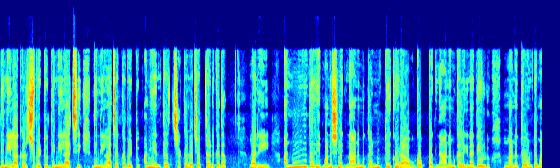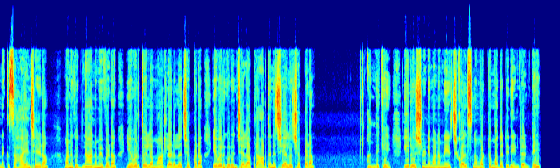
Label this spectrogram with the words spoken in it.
దీన్ని ఇలా ఖర్చు పెట్టు దీన్ని ఇలా చెయ్యి దీన్ని ఇలా చక్కబెట్టు అని ఎంత చక్కగా చెప్తాడు కదా. మరి అందరి మనుషుల జ్ఞానము కంటే కూడా గొప్ప జ్ఞానం కలిగిన దేవుడు మనతో ఉంటే మనకు సహాయం చేయడా? మనకు జ్ఞానం ఇవ్వడా? ఎవరితో ఎలా మాట్లాడాలో చెప్పడా? ఎవరి గురించి ఎలా ప్రార్థన చేయాలో చెప్పడా? అందుకే ఈ రోజు నుండి మనం నేర్చుకోవాల్సిన మొట్టమొదటిది ఏంటంటే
